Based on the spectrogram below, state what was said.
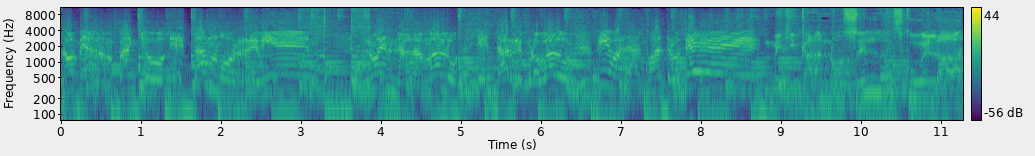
no me hagan pancho, estamos re 4T! Mexicanos en la escuela,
